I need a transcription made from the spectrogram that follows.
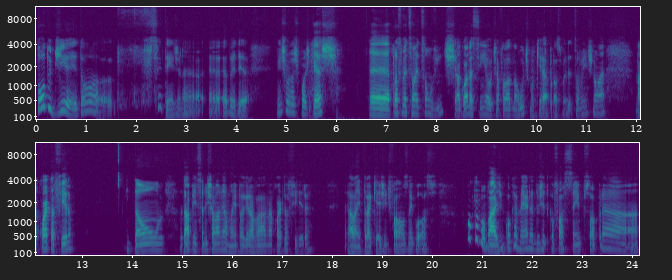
todo dia, então você entende, né? É, é doideira. 20 minutos de podcast. É, próxima edição é edição 20. Agora sim, eu tinha falado na última, que é a próxima edição 20, não é? Na quarta-feira. Então, eu tava pensando em chamar minha mãe para gravar na quarta-feira. Ela entrar aqui e a gente falar uns negócios. Qualquer bobagem, qualquer merda, do jeito que eu faço sempre, só pra.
